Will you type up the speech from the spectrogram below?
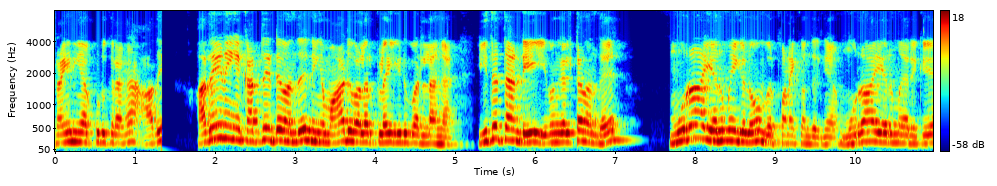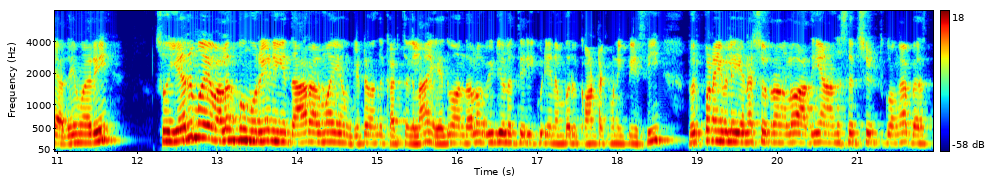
ட்ரைனிங்காக கொடுக்குறாங்க. அதை அதையும் நீங்கள் கற்றுக்கிட்டு வந்து நீங்கள் மாடு வளர்ப்பில் ஈடுபடலாங்க. இதை தாண்டி இவங்கள்ட்ட வந்து முறா எருமைகளும் விற்பனைக்கு வந்துருங்க முறா எருமை இருக்குது அதே மாதிரி ஸோ எருமை வளர்ப்பு முறையை நீங்கள் தாராளமாக இவங்ககிட்ட வந்து கற்றுக்கலாம் எதுவாக இருந்தாலும் வீடியோவில் தெரியக்கூடிய நம்பருக்கு காண்டாக்ட் பண்ணி பேசி விற்பனை விலை என்ன சொல்கிறாங்களோ அதையும் அனுசரித்து எடுத்துக்கோங்க. பெஸ்ட்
